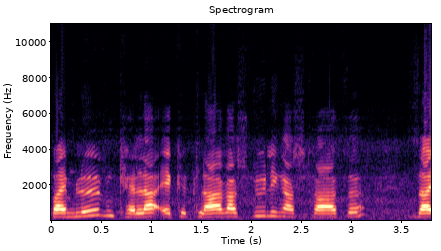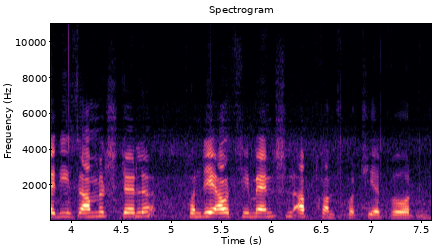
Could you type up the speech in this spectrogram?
Beim Löwenkeller, Ecke Clara Stühlinger Straße, sei die Sammelstelle, von der aus die Menschen abtransportiert wurden.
